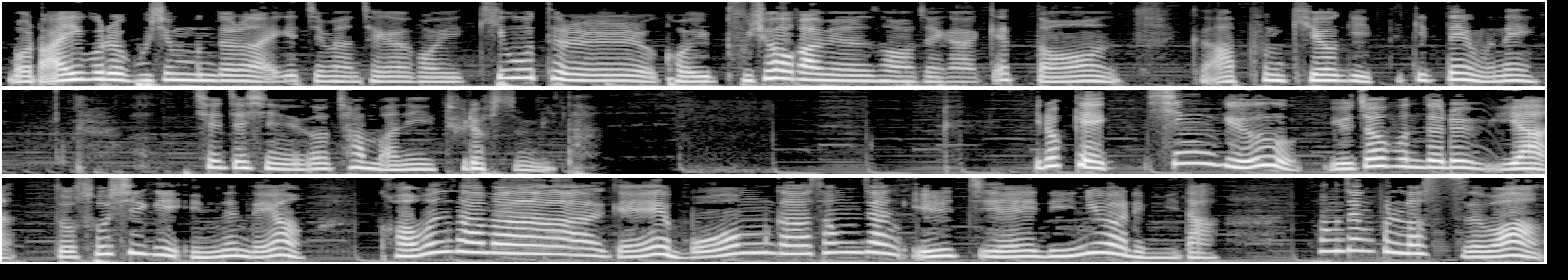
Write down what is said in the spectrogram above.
뭐 라이브를 보신 분들은 알겠지만 제가 거의 키보드를 거의 부셔가면서 제가 깼던 그 아픈 기억이 있기 때문에 칠제신이도 참 많이 두렵습니다. 이렇게 신규 유저분들을 위한 또 소식이 있는데요. 검은 사막의 모험가 성장 일지의 리뉴얼입니다. 성장 플러스와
